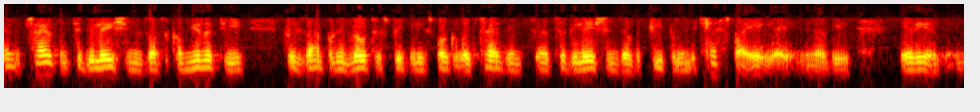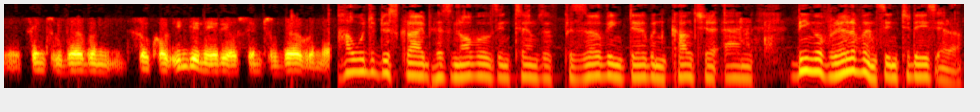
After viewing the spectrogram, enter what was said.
and the trials and tribulations of the community. For example, in Lotus People, he spoke about trials and uh, tribulations of the people in the Casbah area, you know, the area, you know, central Durban, so-called Indian central Durban. How would you describe his novels in terms of preserving Durban culture and being of relevance in today's era?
